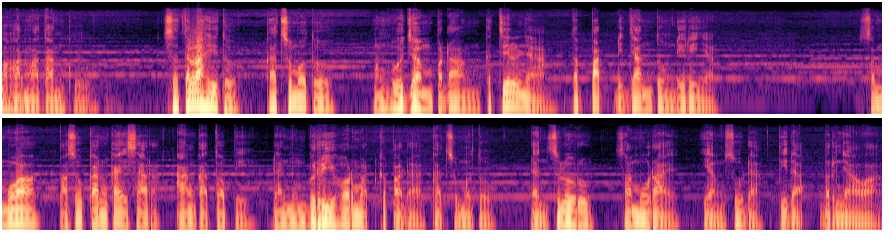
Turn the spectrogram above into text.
kehormatanku. Setelah itu, Katsumoto menghujam pedang kecilnya tepat di jantung dirinya. Semua pasukan kaisar angkat topi dan memberi hormat kepada Katsumoto dan seluruh samurai yang sudah tidak bernyawa.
